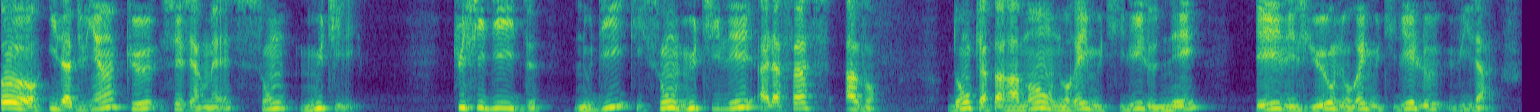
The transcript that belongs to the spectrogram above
Or, il advient que ces Hermès sont mutilés. Thucydide nous dit qu'ils sont mutilés à la face avant. Donc apparemment, on aurait mutilé le nez et les yeux, on aurait mutilé le visage.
